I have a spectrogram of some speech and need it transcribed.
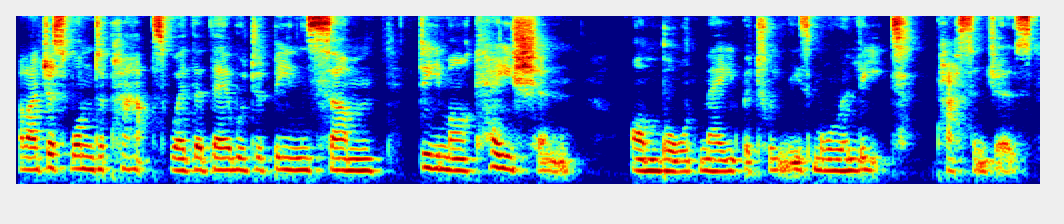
And I just wonder perhaps whether there would have been some demarcation on board made between these more elite passengers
